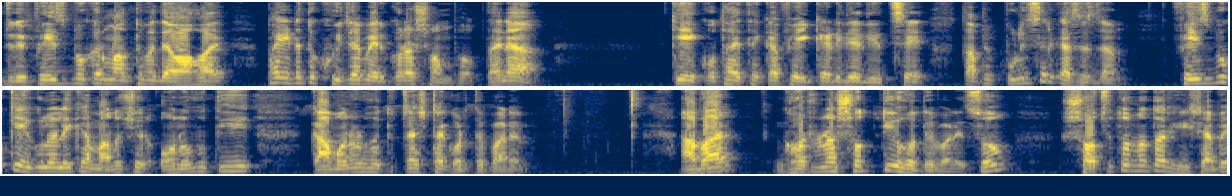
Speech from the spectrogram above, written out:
যদি ফেসবুকের মাধ্যমে দেওয়া হয়, ভাই, এটা তো খুঁজে বের করা সম্ভব, তাই না? কে কোথায় থেকে ফেক আইডি দিয়ে দিচ্ছে। তো আপনি পুলিশের কাছে যান। ফেসবুকে এগুলো লেখা মানুষের অনুভূতি কামানোর হয়তো চেষ্টা করতে পারেন। আবার ঘটনা সত্যিও হতে পারে। সো সচেতনতার হিসাবে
